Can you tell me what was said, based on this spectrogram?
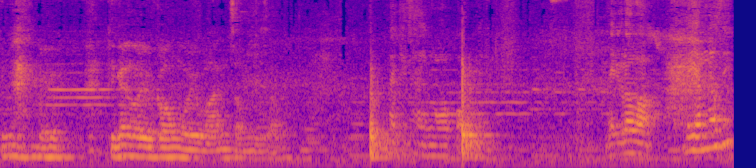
點解我要點解我要講我要玩浸呢首？唔係，其實係我講嘅。嚟咯喎，你飲咗先。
